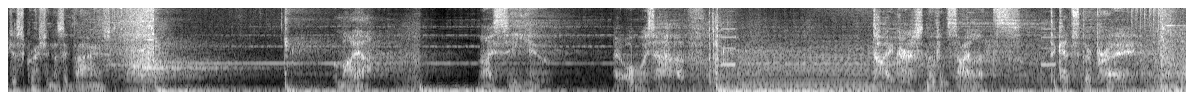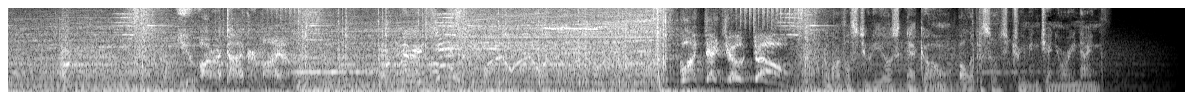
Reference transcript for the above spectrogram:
Viewer discretion is advised. Amaya, I see you. I always have. Tigers move in silence to catch their prey. You are a tiger, Maya. What did you do? Marvel Studios Echo. All episodes streaming January 9th.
